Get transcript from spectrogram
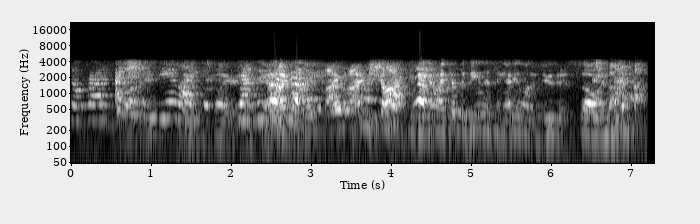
so Brad, I Well, should it- feel like. Inspired. Yeah. Yeah, I- I'm, I'm shocked, because, you know, I said the Venus thing, I didn't want to do this, so, and,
